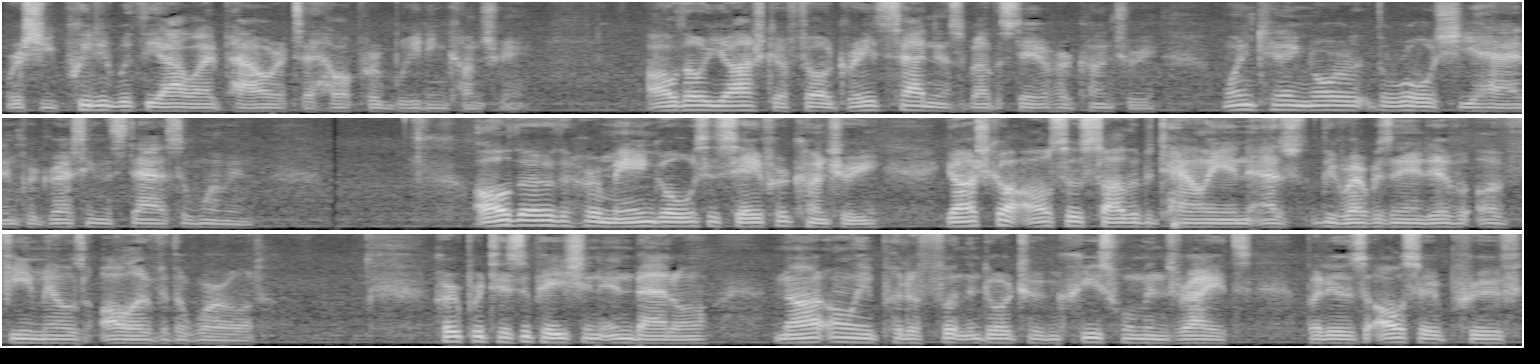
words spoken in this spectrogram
where she pleaded with the Allied power to help her bleeding country. Although Yashka felt great sadness about the state of her country, one can ignore the role she had in progressing the status of women. Although the, her main goal was to save her country, Yashka also saw the battalion as the representative of females all over the world. Her participation in battle not only put a foot in the door to increase women's rights, but it was also proof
